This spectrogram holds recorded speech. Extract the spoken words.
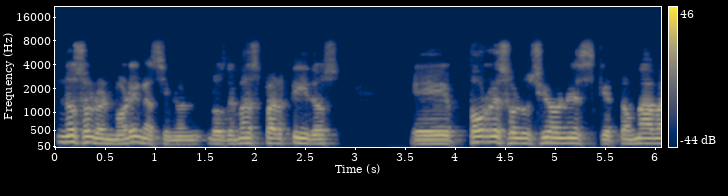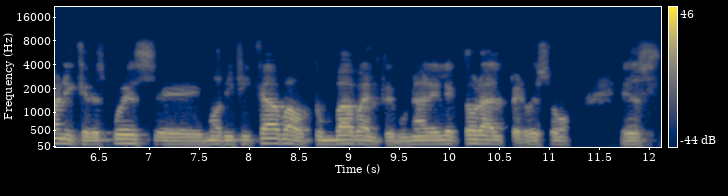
no solo en Morena, sino en los demás partidos, eh, por resoluciones que tomaban y que después modificaba o tumbaba el Tribunal Electoral, pero eso es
